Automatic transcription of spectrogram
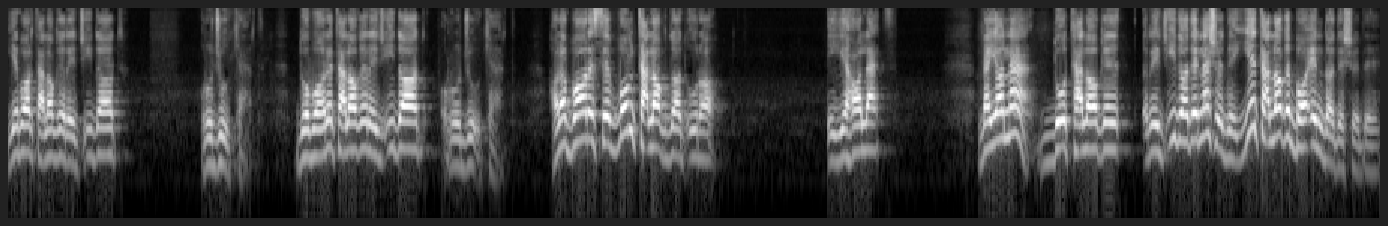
یه بار طلاق رجعی داد رجوع کرد. دوباره طلاق رجعی داد رجوع کرد. حالا بار سوم طلاق داد او را. این یه حالت. و یا نه دو طلاق رجعی داده نشده یه طلاق بائن داده شده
